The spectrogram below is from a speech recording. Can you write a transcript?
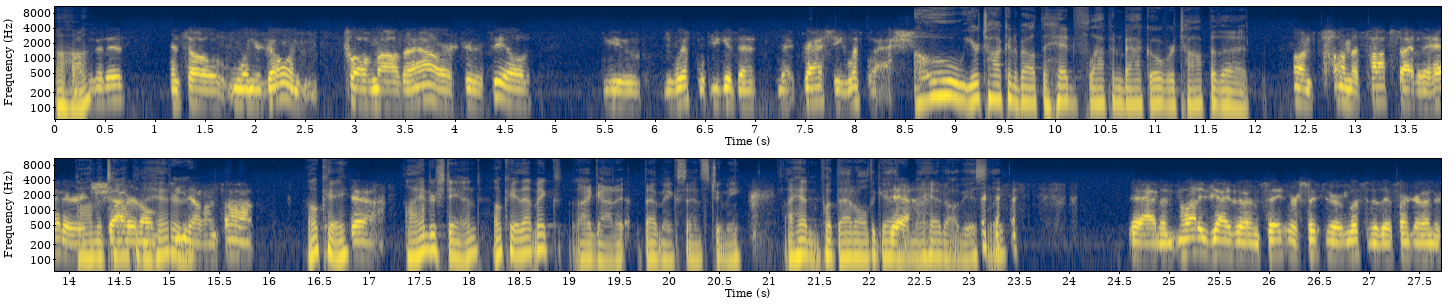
uh-huh. top of it is, and so when you're going 12 miles an hour through the field, you you whip you get that that grassy whiplash. Oh, you're talking about the head flapping back over top of the on on the top side of the header. On the top of the header. The out on top. Okay. Yeah. I understand. Okay, that makes I got it. That makes sense to me. I hadn't put that all together yeah. in my head, obviously. yeah, and a lot of these guys that I'm say or, or listen to this aren't going to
